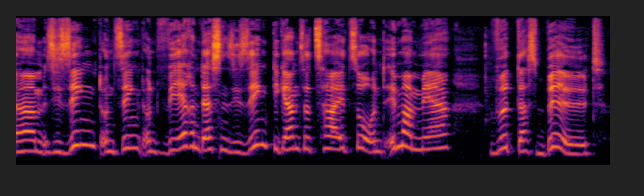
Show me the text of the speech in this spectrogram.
ähm, sie singt und singt und währenddessen sie singt die ganze Zeit so und immer mehr wird das Bild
